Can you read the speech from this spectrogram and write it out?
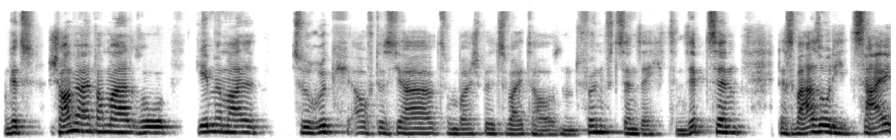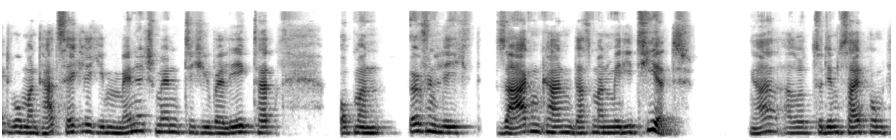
Und jetzt schauen wir einfach mal so, gehen wir mal zurück auf das Jahr zum Beispiel 2015, 16, 17. Das war so die Zeit, wo man tatsächlich im Management sich überlegt hat, ob man öffentlich sagen kann, dass man meditiert. Ja, also zu dem Zeitpunkt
